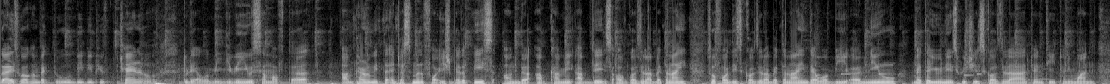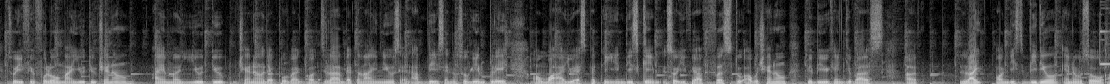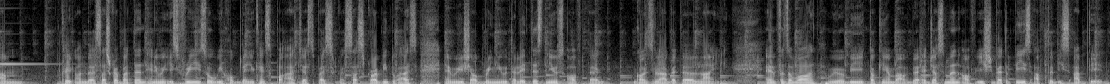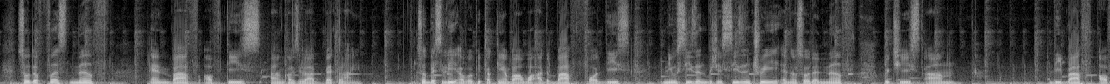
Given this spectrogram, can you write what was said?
Guys, welcome back to BBP channel. Today I will be giving you some of the um, parameter adjustment for each battle piece on the upcoming updates of Godzilla Battle Line. So for this Godzilla Battle Line, there will be a new battle unit which is Godzilla 2021. So if you follow my YouTube channel, I am a YouTube channel that provides Godzilla Battleline news and updates and also gameplay on what are you expecting in this game. So if you are first to our channel, maybe you can give us a like on this video and also um click on the subscribe button anyway it's free so we hope that you can support us just by subscribing to us and we shall bring you the latest news of the Godzilla battle line. And first of all, we will be talking about the adjustment of each battle piece after this update. So the first nerf and buff of this um, Godzilla battle line. So basically, I will be talking about what are the buff for this new season, which is season 3, and also the nerf, which is um, the buff of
